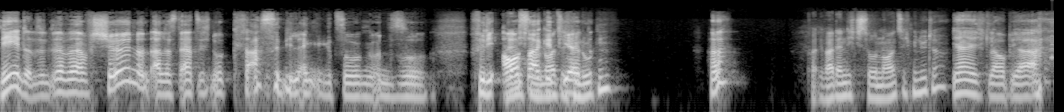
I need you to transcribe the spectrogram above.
Nee, der, war schön und alles. Der hat sich nur krass in die Länge gezogen und so. Für die War Aussage, 90 die er. Minuten? Hä? War war der nicht so 90 Minuten? Ja, ich glaube, ja.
